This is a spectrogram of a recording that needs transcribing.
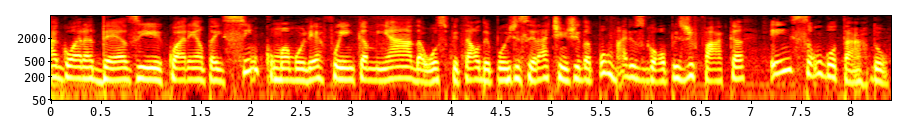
Agora, 10h45, uma mulher foi encaminhada ao hospital depois de ser atingida por vários golpes de faca em São Gotardo.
